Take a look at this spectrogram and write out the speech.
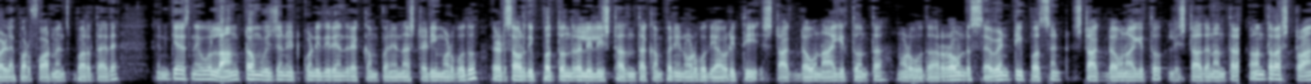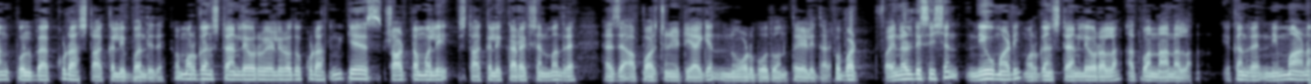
ಒಳ್ಳೆ ಪರ್ಫಾರ್ಮೆನ್ಸ್ ಬರ್ತಾ ಇದೆ. ಇನ್ ಕೇಸ್ ನೀವು ಲಾಂಗ್ ಟರ್ಮ್ ವಿಷನ್ ಇಟ್ಕೊಂಡಿದ್ದೀರಿ ಅಂದ್ರೆ ಕಂಪನಿಯನ್ನ ಸ್ಟಡಿ ಮಾಡಬಹುದು ಎರಡ್ ಸಾವಿರದ ಇಪ್ಪತ್ತೊಂದರಲ್ಲಿ ಲಿಸ್ಟ್ ಆದಂತ ಕಂಪನಿ ನೋಡಬಹುದು ಯಾವ ರೀತಿ ಸ್ಟಾಕ್ ಡೌನ್ ಆಗಿತ್ತು ಅಂತ ನೋಡಬಹುದು around seventy percent stock down ಆಗಿತ್ತು ಲಿಸ್ಟ್ ಆದ ನಂತರ. ನಂತರ ಸ್ಟ್ರಾಂಗ್ ಪುಲ್ ಬ್ಯಾಕ್ ಕೂಡ ಸ್ಟಾಕ್ ಅಲ್ಲಿ ಬಂದಿದೆ. ಮೊರ್ಗನ್ ಸ್ಟ್ಯಾನ್ಲಿ ಅವರು ಹೇಳಿರೋದು ಕೂಡ ಇನ್ ಕೇಸ್ ಶಾರ್ಟ್ ಟರ್ಮ್ ಅಲ್ಲಿ ಸ್ಟಾಕ್ ಅಲ್ಲಿ ಕರೆಕ್ಷನ್ ಬಂದ್ರೆ ಆಸ್ ಎ ಅಪರ್ಚುನಿಟಿ ಆಗಿ ನೋಡಬಹುದು ಅಂತ ಹೇಳಿದ್ದಾರೆ. ಬಟ್ ಫೈನಲ್ ಡಿಸಿಷನ್ ನೀವು ಮಾಡಿ ಮೊರ್ಗನ್ ಸ್ಟ್ಯಾನ್ಲಿ ಅವರಲ್ಲ ಅಥವಾ ನಾನಲ್ಲ. ಯಾಕಂದ್ರೆ ನಿಮ್ಮ ಹಣ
